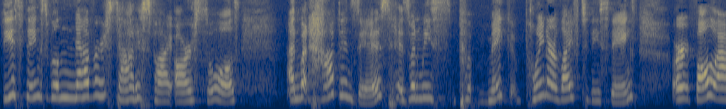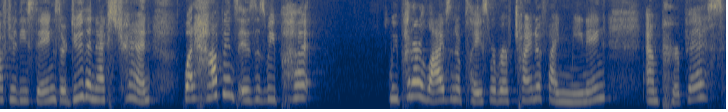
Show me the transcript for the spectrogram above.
These things will never satisfy our souls. And what happens is, is when we make point our life to these things, or follow after these things, or do the next trend, what happens is, is we put we put our lives in a place where we're trying to find meaning and purpose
